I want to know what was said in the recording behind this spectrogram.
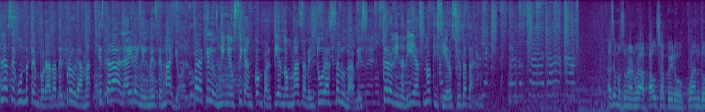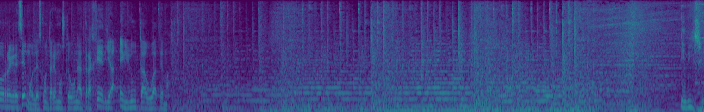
La segunda temporada del programa estará al aire en el mes de mayo para que los niños sigan compartiendo más aventuras saludables. Carolina Díaz, Noticiero Ciudadano. Hacemos una nueva pausa, pero cuando regresemos les contaremos que una tragedia en Luta, Guatemala. Inicio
